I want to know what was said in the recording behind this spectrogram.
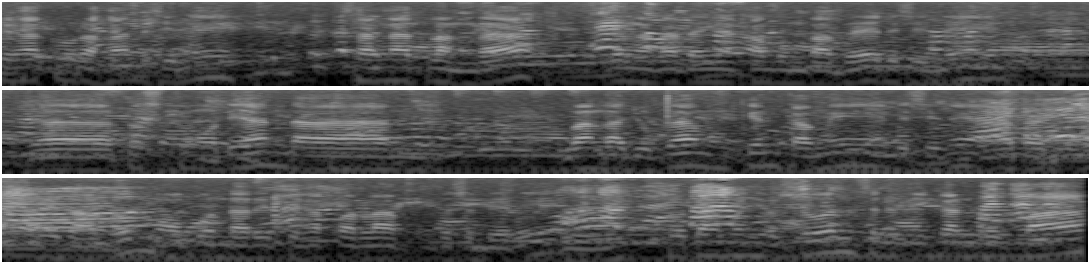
pihak kelurahan di sini sangat bangga dengan adanya kampung KB di sini. Ya, terus kemudian dan bangga juga mungkin kami di sini ada dari Dalum maupun dari pihak Korlap itu sendiri sudah menyusun sedemikian rupa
